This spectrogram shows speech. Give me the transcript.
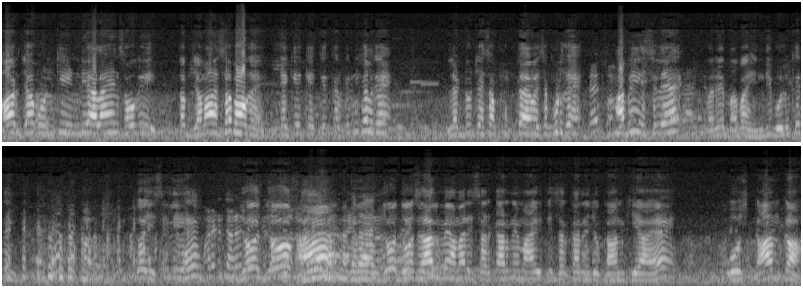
और जब उनकी इंडिया अलायंस हो गई तब जमा सब हो गए। एक एक एक एक करके निकल गए। लड्डू जैसा फूटता है, वैसे फूट गए। अभी इसलिए, अरे बाबा, हिंदी बोलू के नहीं तो इसीलिए जो जो काम जो दो साल में हमारी सरकार ने, महायुति सरकार ने जो काम किया है, उस काम का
